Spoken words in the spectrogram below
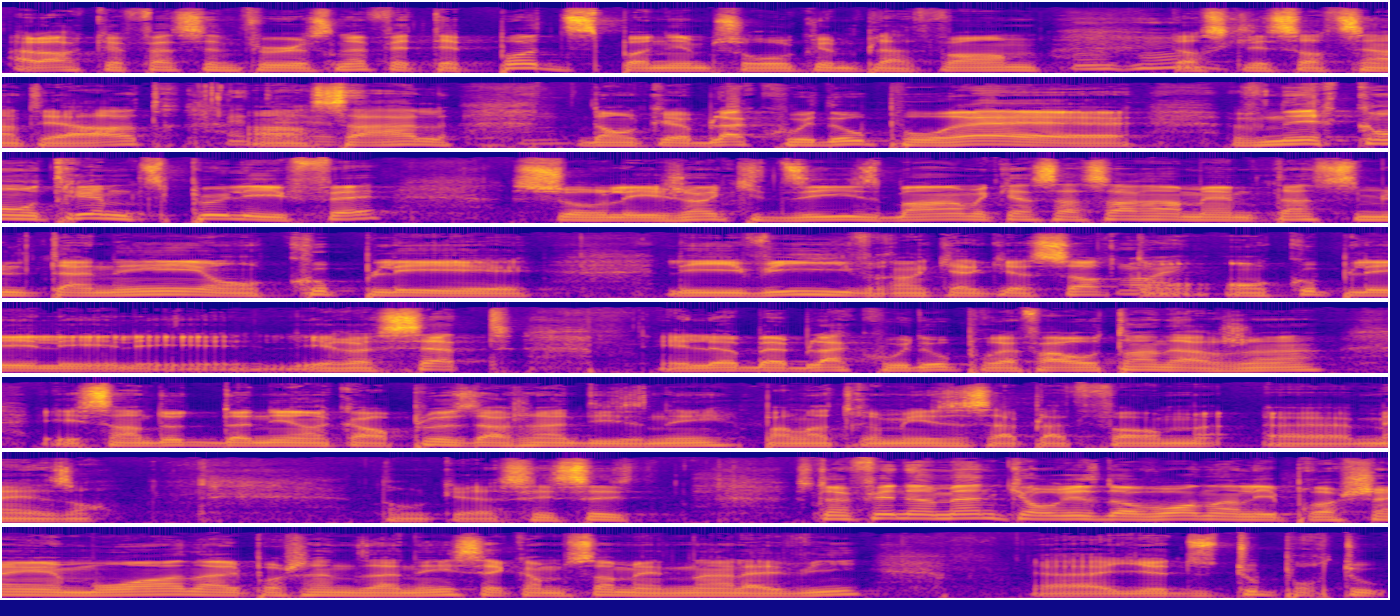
alors que Fast and Furious 9 était pas disponible sur aucune plateforme lorsqu'il est sorti en théâtre, en salle. Donc euh, Black Widow pourrait euh, venir contrer un petit peu les faits sur les gens qui disent bon mais quand ça sort en même temps simultané, on coupe les les vivres en quelque sorte, on, on coupe les, les, les, les recettes. Et là, ben, Black Widow pourrait faire autant d'argent et sans doute donner encore plus d'argent à Disney par l'entremise de sa plateforme euh, maison. Donc, euh, c'est, c'est, c'est un phénomène qu'on risque de voir dans les prochains mois, dans les prochaines années. C'est comme ça maintenant la vie. Euh, Il y a du tout pour tout.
